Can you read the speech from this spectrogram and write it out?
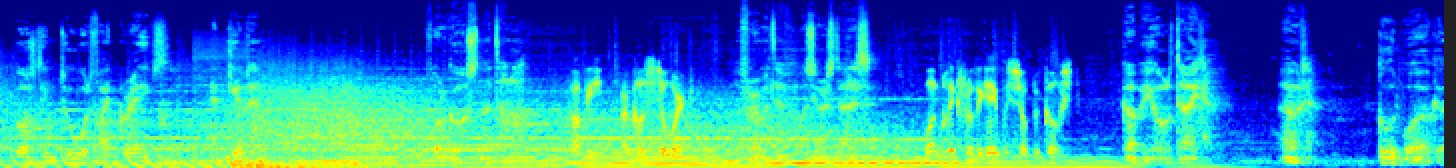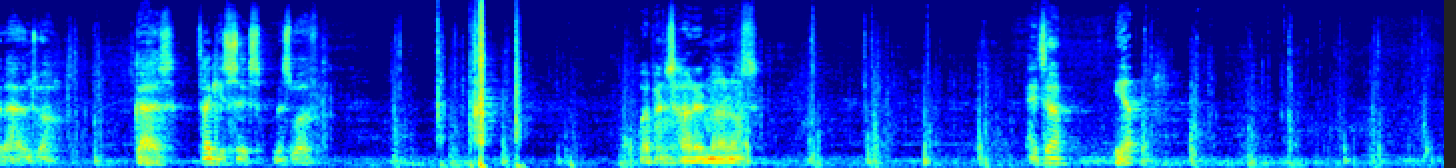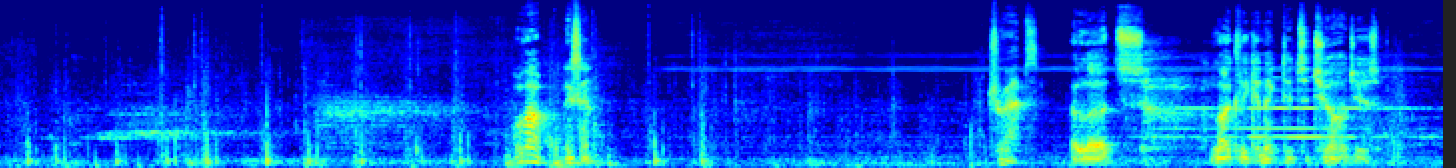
Ghost Team 2 will find Graves and kill him. Four ghosts in the tunnel. Copy. Our codes still work. Affirmative. What's your status? One click through the gate with Soap and Ghost. Copy, hold tight. Out. Good work, Alejandro. Guys, take your six. Let's move. Weapons hot in manos. Heads up. Yep. Hold up. Listen. Traps. Alerts. Likely connected to charges.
